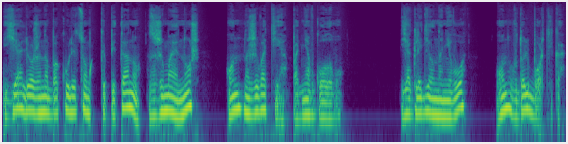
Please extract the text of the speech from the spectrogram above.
Я, лежа на боку лицом к капитану, сжимая нож, он на животе, подняв голову. Я глядел на него, он вдоль бортика.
